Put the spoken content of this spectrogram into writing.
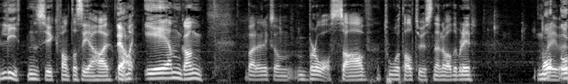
Liten syk fantasi jeg har. Ja. Om med én gang bare liksom blåse av 2500, eller hva det blir. Nå, nå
